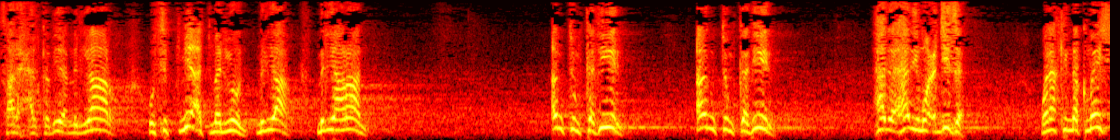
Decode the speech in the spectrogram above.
صالحها الكبيرة مليار وستمائة مليون مليار ملياران. أنتم كثير. أنتم كثير. هذا هذه معجزة. ولكنكم إيش؟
